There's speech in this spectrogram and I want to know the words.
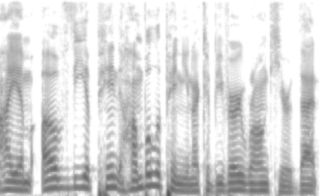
I am of the opinion, humble opinion, I could be very wrong here, that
